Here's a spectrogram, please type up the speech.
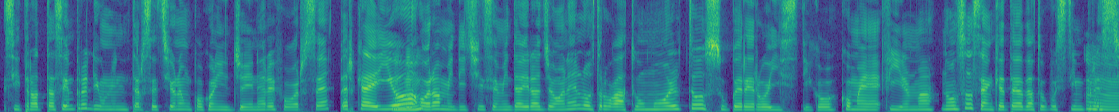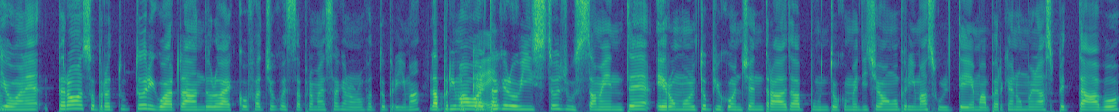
si tratta sempre di un'intersezione un po' con il genere, forse, perché io, mm-hmm. ora mi dici se mi dai ragione, l'ho trovato molto supereroistico come film. Non so se anche a te ha dato questa impressione, mm. però soprattutto riguardandolo, ecco, faccio questa premessa che non ho fatto prima. La prima okay. volta che l'ho visto, giustamente, ero molto più concentrata, appunto, come dicevamo prima, sul tema, perché non me l'aspettavo aspettavo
